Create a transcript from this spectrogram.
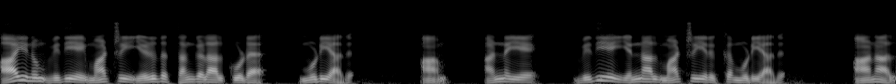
ஆயினும் விதியை மாற்றி எழுத தங்களால் கூட முடியாது. ஆம் அன்னையே விதியை என்னால் மாற்றியிருக்க முடியாது. ஆனால்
